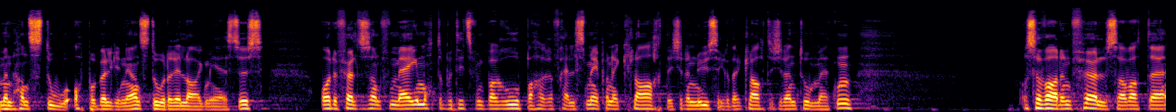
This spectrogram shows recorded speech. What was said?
men han sto oppå bølgene. Han sto der i lag med Jesus. Og det føltes sånn for meg. Jeg måtte på et tidspunkt bare rope 'Herre, frels meg', for jeg klarte ikke den usikkerheten, jeg klarte ikke den tomheten. Og så var det en følelse av at eh,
